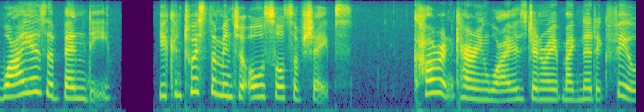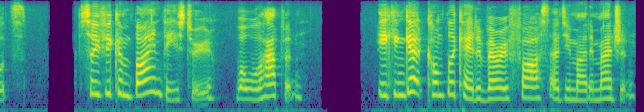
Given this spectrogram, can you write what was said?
Wires are bendy. You can twist them into all sorts of shapes. Current carrying wires generate magnetic fields. So if you combine these two, what will happen? It can get complicated very fast as you might imagine.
